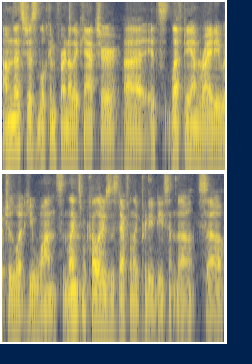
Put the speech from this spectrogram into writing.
Um, that's just looking for another catcher. Uh, it's lefty on righty, which is what he wants. And Lance McCullers is definitely pretty decent, though. So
